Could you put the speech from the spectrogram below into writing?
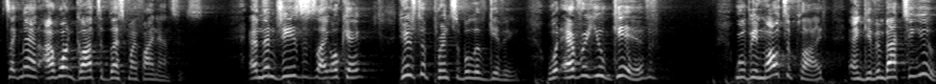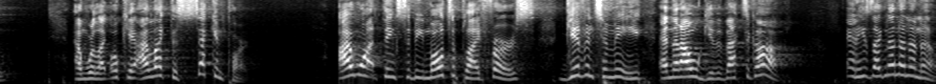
It's like, man, I want God to bless my finances. And then Jesus is like, okay, here's the principle of giving. Whatever you give will be multiplied and given back to you. And we're like, okay, I like the second part. I want things to be multiplied first given to me, and then I will give it back to God. And he's like, no, no, no, no.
